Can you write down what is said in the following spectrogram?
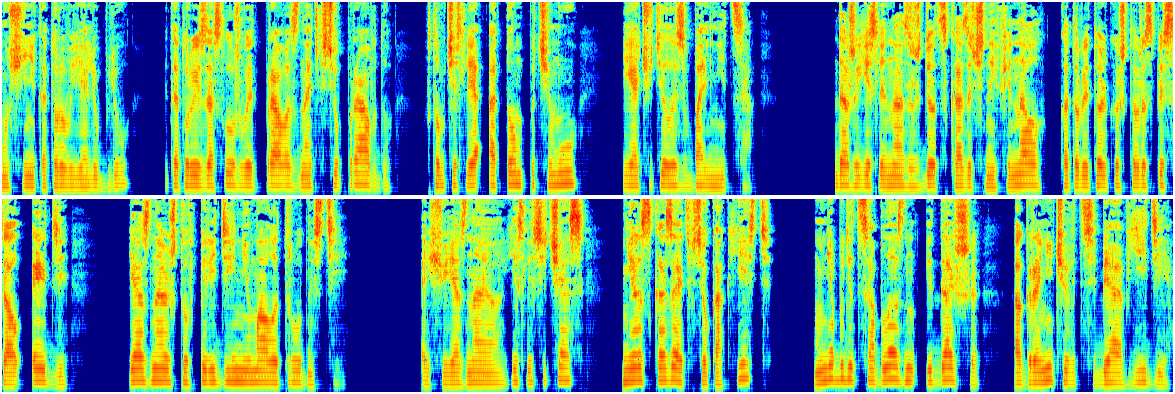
мужчине, которого я люблю, и который заслуживает права знать всю правду, в том числе о том, почему я очутилась в больнице. Даже если нас ждет сказочный финал, который только что расписал Эдди, я знаю, что впереди немало трудностей. А еще я знаю, если сейчас не рассказать все как есть, у меня будет соблазн и дальше ограничивать себя в еде.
